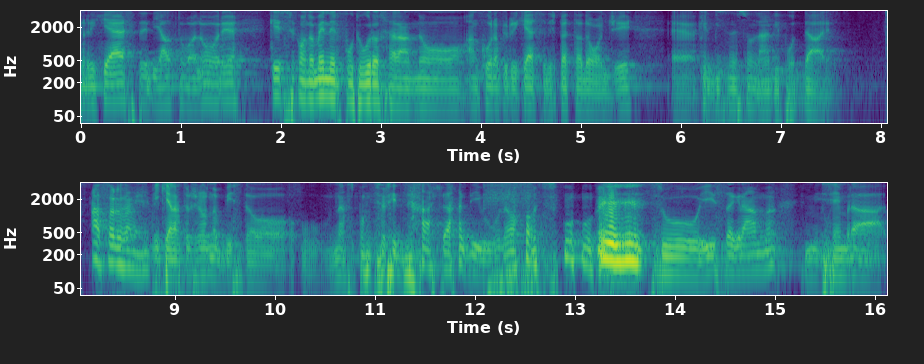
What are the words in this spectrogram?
richieste di alto valore che secondo me nel futuro saranno ancora più richieste rispetto ad oggi eh, che il business online vi può dare. Assolutamente. Di che l'altro giorno ho visto una sponsorizzata di uno su, su Instagram. Mi sembra.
